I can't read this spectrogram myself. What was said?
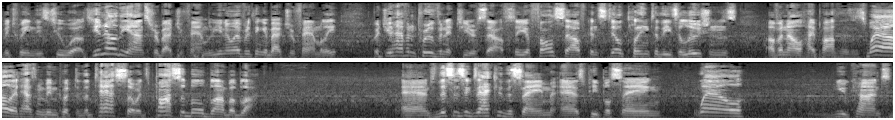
between these two worlds. You know the answer about your family, you know everything about your family, but you haven't proven it to yourself. So your false self can still cling to these illusions of a null hypothesis. Well, it hasn't been put to the test, so it's possible, blah, blah, blah. And this is exactly the same as people saying, well, you can't,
